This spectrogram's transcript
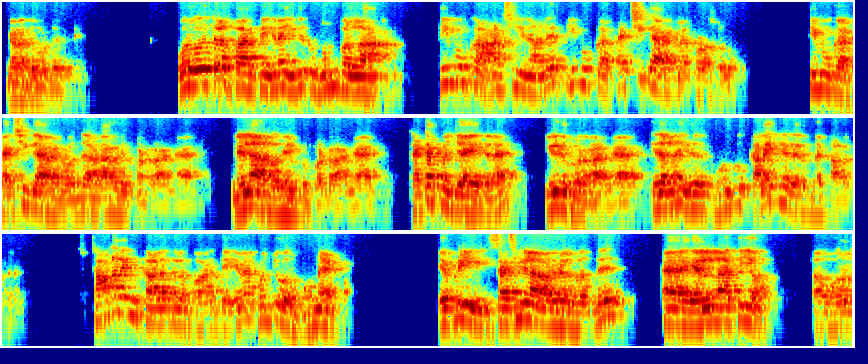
நடந்து கொண்டிருக்கு. ஒரு விதத்துல பார்த்தீங்கன்னா இதுக்கு முன்பெல்லாம் திமுக ஆட்சியினாலே திமுக கட்சிக்காரங்களை குறை சொல்லுவோம். திமுக கட்சிக்காரங்க வந்து அடாவடி பண்றாங்க நில அபகரிப்பு பண்றாங்க கட்ட பஞ்சாயத்துல ஈடுபடுறாங்க. இதெல்லாம் இதற்கு முன்பு கலைஞர் இருந்த காலத்துல. ஸ்டாலின் காலத்துல பார்த்தீங்கன்னா கொஞ்சம் ஒரு முன்னேற்றம். எப்படி சசிகலா அவர்கள் வந்து எல்லாத்தையும் ஒரு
